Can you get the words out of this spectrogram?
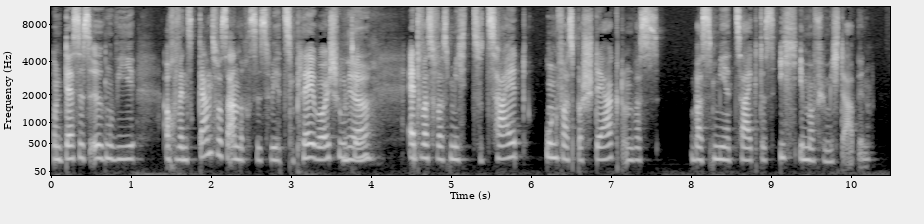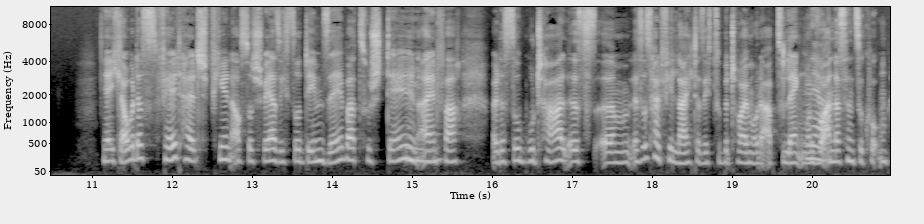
Und das ist irgendwie, auch wenn es ganz was anderes ist, wie jetzt ein Playboy-Shooting, ja. etwas, was mich zurzeit unfassbar stärkt und was was mir zeigt, dass ich immer für mich da bin. Ja, ich glaube, das fällt halt vielen auch so schwer, sich so dem selber zu stellen, mhm. einfach, weil das so brutal ist. Ähm, es ist halt viel leichter, sich zu betäuben oder abzulenken und ja. woanders hinzugucken,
